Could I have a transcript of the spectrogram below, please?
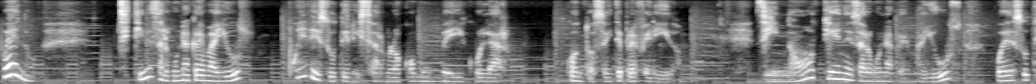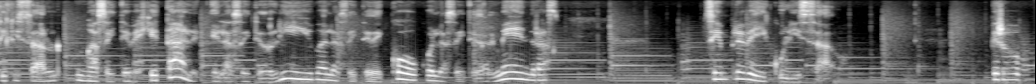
Bueno, si tienes alguna crema Yus, puedes utilizarlo como un vehicular con tu aceite preferido. Si no tienes alguna crema puedes utilizar un aceite vegetal, el aceite de oliva, el aceite de coco, el aceite de almendras, siempre vehiculizado. Pero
